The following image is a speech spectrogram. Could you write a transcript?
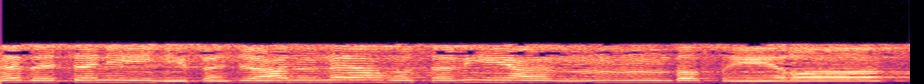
نبتنيه فجعلناه سميعا بصيرا.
